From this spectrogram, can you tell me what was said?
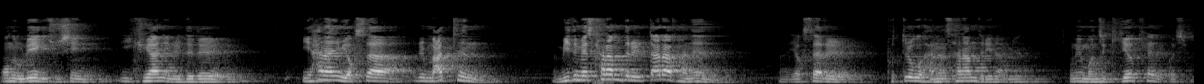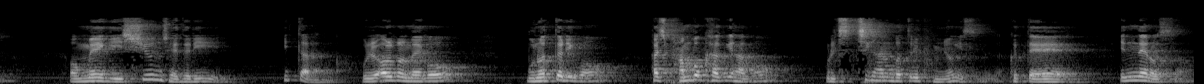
오늘 우리에게 주신 이 귀한 일들을 이 하나님 역사를 맡은 믿음의 사람들을 따라가는 역사를 붙들고 가는 사람들이라면 우리는 먼저 기억해야 될 것입니다. 얽매기 쉬운 죄들이 있다라는 거. 우리를 얼굴매고 무너뜨리고 다시 반복하게 하고 우리 지치게 하는 것들이 분명히 있습니다. 그때 인내로서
